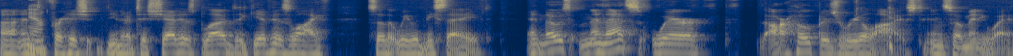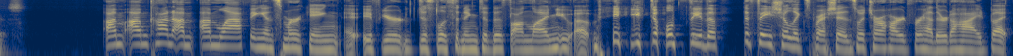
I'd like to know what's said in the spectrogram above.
uh, and Yeah. for his you know to shed his blood to give his life so that we would be saved. And those and that's where our hope is realized in so many ways. I'm I'm kind of I'm I'm laughing and smirking. If you're just listening to this online, you uh, you don't see the the facial expressions, which are hard for Heather to hide. But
